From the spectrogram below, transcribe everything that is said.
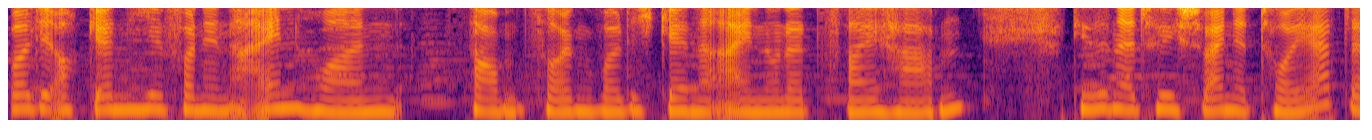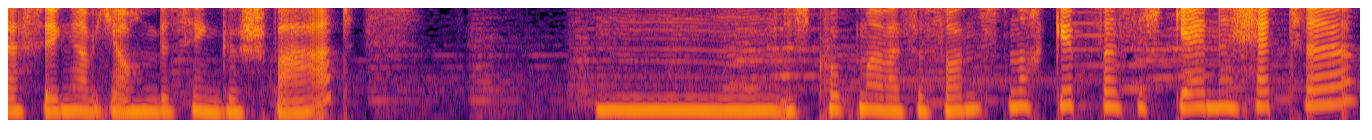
wollte auch gerne hier von den Einhorn-Zaumzeugen wollte ich gerne ein oder zwei haben. Die sind natürlich schweineteuer, deswegen habe ich auch ein bisschen gespart. Hm, ich gucke mal, was es sonst noch gibt, was ich gerne hätte.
